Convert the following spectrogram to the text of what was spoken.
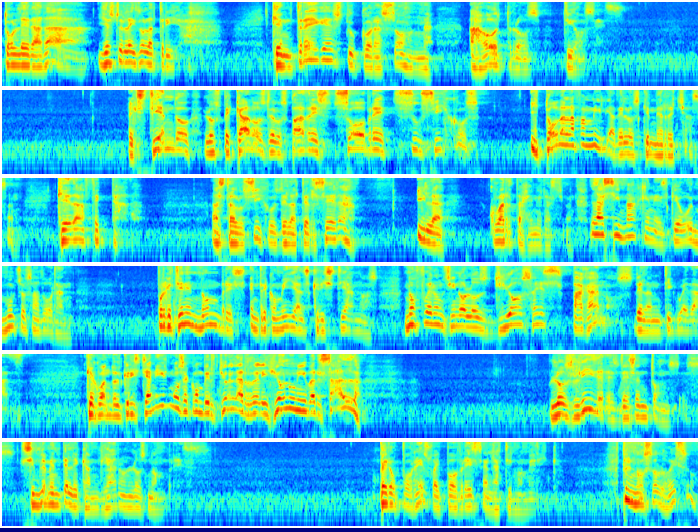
tolerará, y esto es la idolatría, que entregues tu corazón a otros dioses. Extiendo los pecados de los padres sobre sus hijos y toda la familia de los que me rechazan queda afectada, hasta los hijos de la tercera y la cuarta generación. Las imágenes que hoy muchos adoran porque tienen nombres, entre comillas, cristianos. No fueron sino los dioses paganos de la antigüedad, que cuando el cristianismo se convirtió en la religión universal, los líderes de ese entonces simplemente le cambiaron los nombres. Pero por eso hay pobreza en Latinoamérica. Pero no solo eso.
